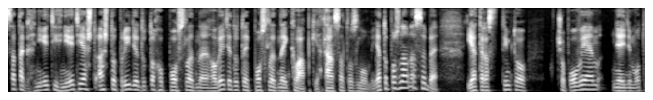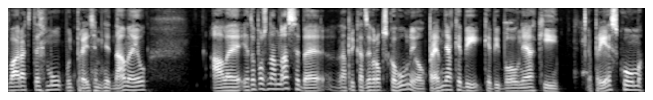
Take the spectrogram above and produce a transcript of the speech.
sa tak hnieti, hnieti, až to, až to príde do toho posledného, viete, do tej poslednej kvapky a tam sa to zlomí. Ja to poznám na sebe. Ja teraz týmto, čo poviem, nejdem otvárať tému, buď prejdem hneď na mail, ale ja to poznám na sebe, napríklad s Európskou úniou. Pre mňa, keby, keby bol nejaký prieskum,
